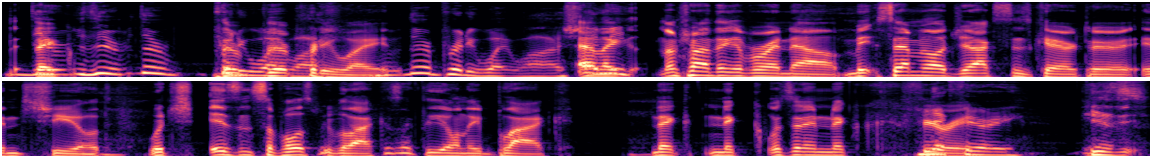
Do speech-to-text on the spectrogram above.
they're, Like, they're, they're pretty they're whitewashed. pretty white. They're pretty whitewashed. and I like mean, I'm trying to think of it right now. Samuel Jackson's character in Shield, which isn't supposed to be black, is like the only black. Nick Nick what's his name? Nick Fury. Nick Fury. He's yes.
